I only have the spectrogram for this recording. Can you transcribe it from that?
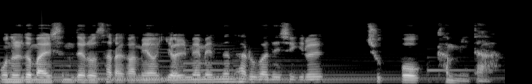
오늘도 말씀대로 살아가며 열매 맺는 하루가 되시기를 축복합니다.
